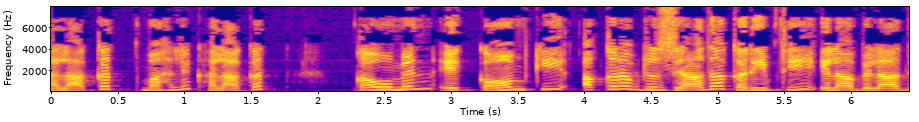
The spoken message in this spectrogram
ہلاکت، مہلک ہلاکت قومن ایک قوم کی اقرب جو زیادہ قریب تھی الا بلاد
